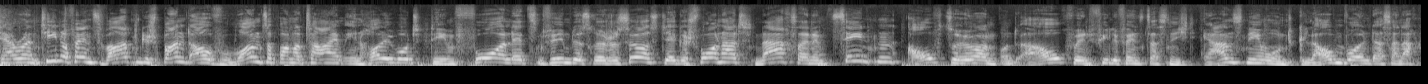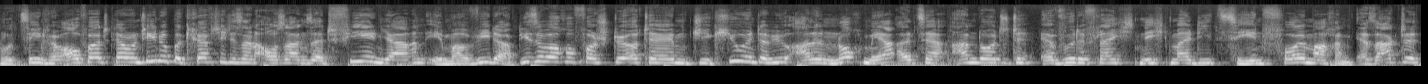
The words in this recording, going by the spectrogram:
Tarantino-Fans warten gespannt auf Once Upon a Time in Hollywood, dem vorletzten Film des Regisseurs, der geschworen hat, nach seinem zehnten aufzuhören. Und auch wenn viele Fans das nicht ernst nehmen und glauben wollen, dass er nach nur zehn Filmen aufhört, Tarantino bekräftigte seine Aussagen seit vielen Jahren immer wieder. Diese Woche verstörte er im GQ-Interview alle noch mehr, als er andeutete, er würde vielleicht nicht mal die zehn voll machen. Er sagte,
